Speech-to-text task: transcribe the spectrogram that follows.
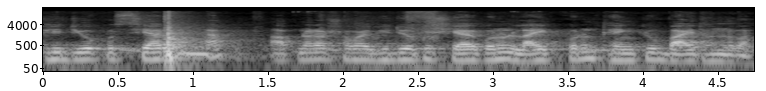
वीडियो को शेयर करना আপনারা সবাই ভিডিওকে শেয়ার করুন লাইক করুন থ্যাংক ইউ বাই ধন্যবাদ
